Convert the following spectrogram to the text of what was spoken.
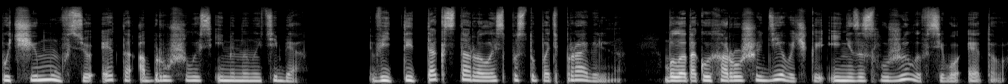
Почему все это обрушилось именно на тебя? Ведь ты так старалась поступать правильно, была такой хорошей девочкой и не заслужила всего этого.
